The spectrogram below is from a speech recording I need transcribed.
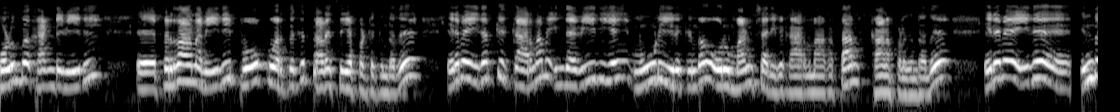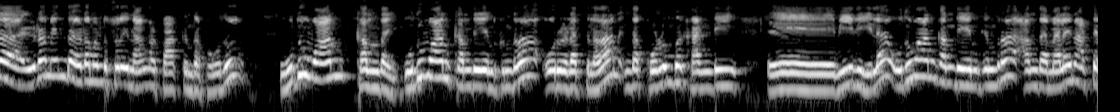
கொழும்பு கண்டி வீதி பிரதான வீதி போக்குவரத்துக்கு தடை செய்யப்பட்டிருக்கின்றது. எனவே இதற்கு காரணம் இந்த வீதியை மூடி இருக்கின்ற ஒரு மண் சரிவு காரணமாகத்தான் காணப்படுகின்றது. எனவே இது இந்த இடம் எந்த இடம் என்று சொல்லி நாங்கள் பார்க்கின்ற போது உதுவான் கந்தை. உதுவான் கந்தை என்கின்ற ஒரு இடத்துல தான் இந்த கொழும்பு கண்டி வீதியில் உதுவான் கந்தை என்கின்ற அந்த மலைநாட்டு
